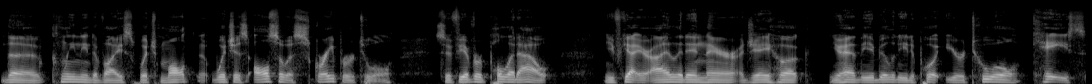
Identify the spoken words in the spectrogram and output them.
the cleaning device, which which is also a scraper tool. So if you ever pull it out, you've got your eyelet in there, a J hook. You have the ability to put your tool case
